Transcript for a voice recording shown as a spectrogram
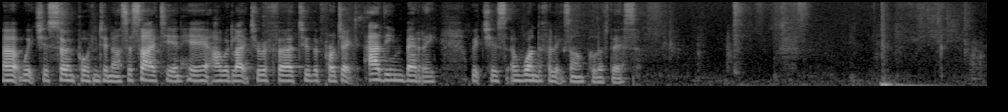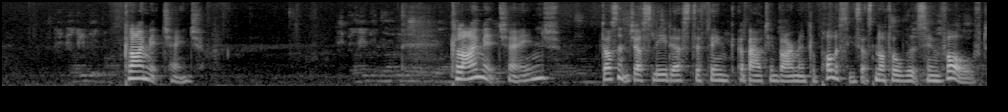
uh, which is so important in our society. And here I would like to refer to the project Adinberri, which is a wonderful example of this. Climate change. Climate change doesn't just lead us to think about environmental policies. That's not all that's involved.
